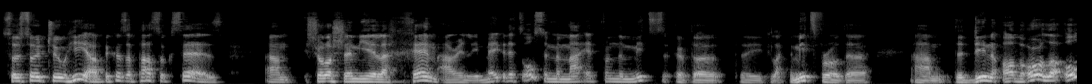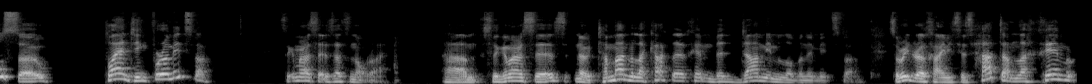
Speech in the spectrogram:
so so too here, because the pasuk says, um, lachem. Maybe that's also mema'et from the mitzvah of the, the like the mitzvah or the um, the din of orla, also planting for a mitzvah. So Gemara says that's not right. Um, so the Gemara says, no, taman lakach lechem bedamim lovane mitzvah. So read Chaim, he says, hatam lachem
